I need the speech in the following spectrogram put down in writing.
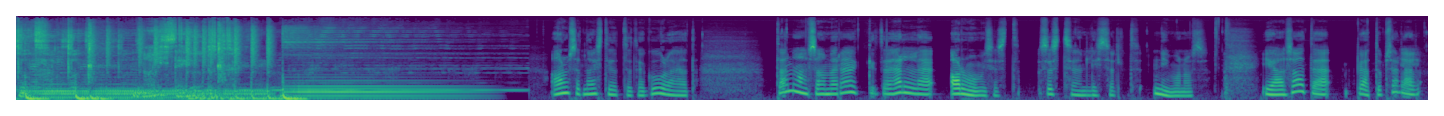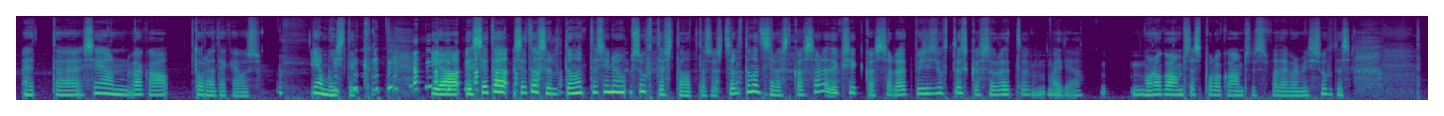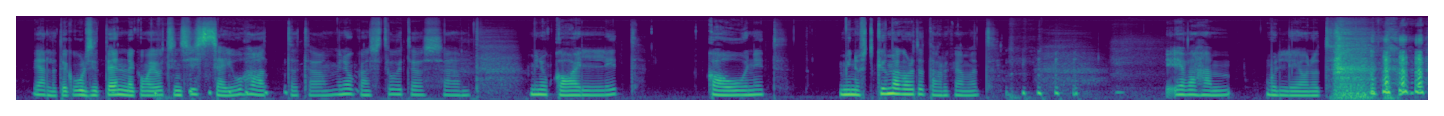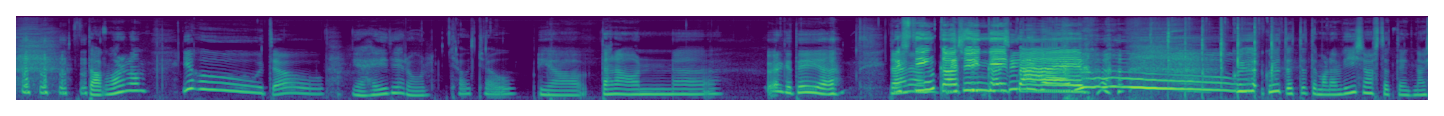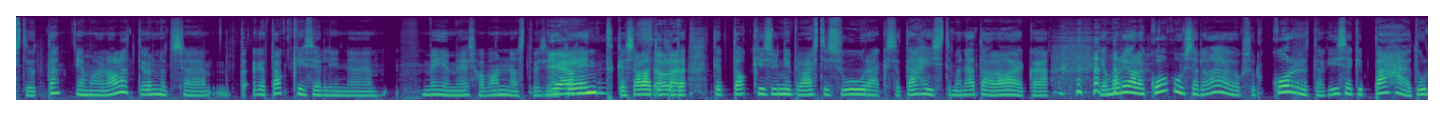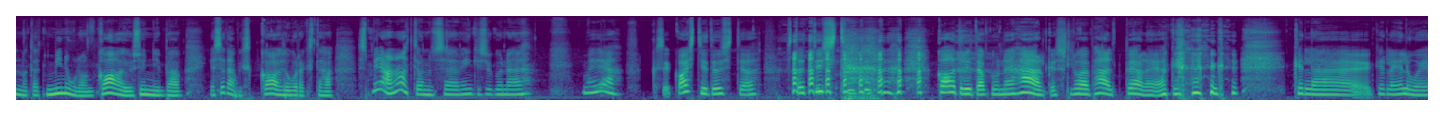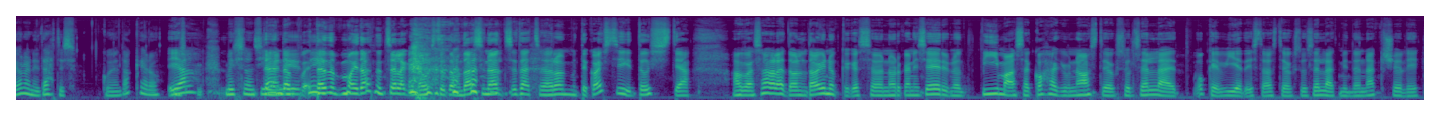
käigitud naiste jutud. armsad naistejuttude kuulajad, täna saame rääkida jälle armumisest, sest see on lihtsalt nii mõnus. ja saade peatub sellel, et äh, see on väga tore tegevus ja mõistlik. ja, ja seda, seda sõltumata sinu suhtestaatusest, sõltumata sellest, kas sa oled üksik, kas sa oled püsisuhtes, kas sa oled, ma ei tea, monogaamses, polügaamses, whatever, mis suhtes. Jälle te kuulsite enne, kui ma jõudsin sisse juhatada, minuga on stuudios äh, minu kallid, kaunid, minust kümme korda targemad ja vähem mulli joonud Dagmar Lamp juhuu, tšau. ja Heidi Ruul. tšau, tšau. ja täna on äh,, öelge teie. Kristinka sünnipäev kujutate ette, ma olen viis aastat teinud naistejutte ja ma olen alati olnud see taki selline meie mees Havannast või see agent, kes alati ütleb, oled. teeb taki sünnipäeva hästi suureks ja tähistame nädal aega ja ja mul ei ole kogu selle aja jooksul kordagi isegi pähe tulnud, et minul on ka ju sünnipäev ja seda võiks ka suureks teha, sest mina olen alati olnud see mingisugune ma ei tea, kas see kastitustja, statist kaadritagune hääl, kes loeb häält peale ja ke- kelle, kelle elu ei ole nii tähtis, kui on taki elu. Jah. mis on siiani tähendab, tähendab, ma ei tahtnud sellega nõustuda, ma tahtsin öelda seda, et sa ei olnud mitte kassitõstja, aga sa oled olnud ainuke, kes on organiseerinud viimase kahekümne aasta jooksul selle, et okei okay,, viieteist aasta jooksul selle, et mind on actually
